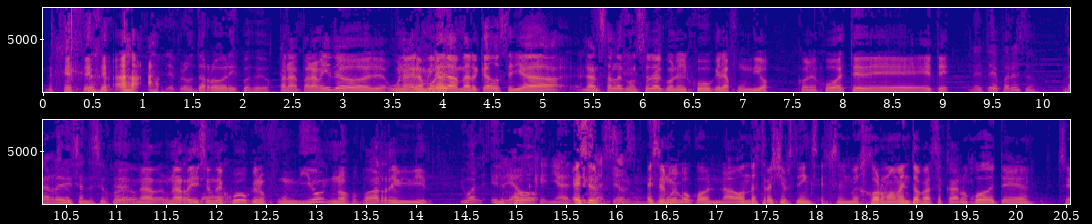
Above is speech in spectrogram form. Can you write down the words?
Le pregunto a Robert y después veo. Para, para mí, lo- una gran Termina- movida de mercado sería lanzar la consola con el juego que la fundió. Con el juego este de ET. ¿Viste? Por eso. Una reedición de ese juego. Una, una reedición del juego que nos fundió, nos va a revivir. Igual, el Sería juego... genial. Es el, es el- o con la onda Stranger Things es el mejor momento para sacar un juego de T, ¿eh? Sí.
